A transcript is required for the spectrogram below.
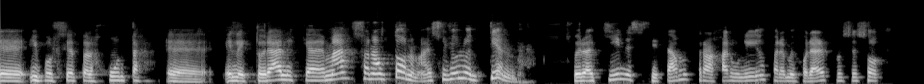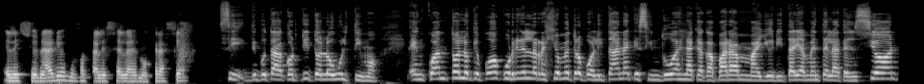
eh, y por cierto las juntas eh, electorales que además son autónomas, eso yo lo entiendo, pero aquí necesitamos trabajar unidos para mejorar el proceso eleccionario y fortalecer la democracia Sí, diputada, cortito, lo último. En cuanto a lo que puede ocurrir en la región metropolitana, que sin duda es la que acapara mayoritariamente la atención,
